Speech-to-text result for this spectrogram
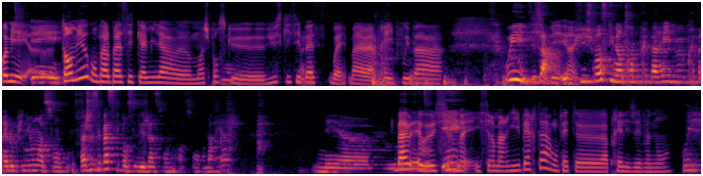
Ouais, mais euh, tant mieux qu'on parle pas assez de Camilla. euh, moi, je pense Ouais. que vu ce qui s'est Ouais. passé. Ouais, bah après, il pouvait pas. Oui, c'est ça. Et ouais. puis je pense qu'il est en train de préparer, il veut préparer l'opinion à son. Enfin, je sais pas s'il pensait déjà à son, à son remariage. Mais. euh, Bah, euh, il s'est et- il s'est remarié hyper tard en fait euh, après les événements. Oui,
